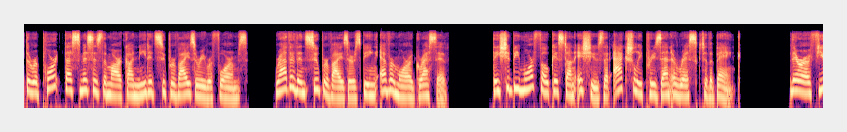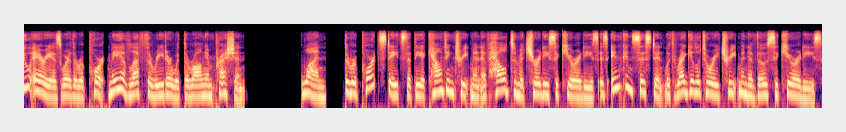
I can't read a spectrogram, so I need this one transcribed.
The report thus misses the mark on needed supervisory reforms, rather than supervisors being ever more aggressive. They should be more focused on issues that actually present a risk to the bank. There are a few areas where the report may have left the reader with the wrong impression. 1. The report states that the accounting treatment of held to maturity securities is inconsistent with regulatory treatment of those securities,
